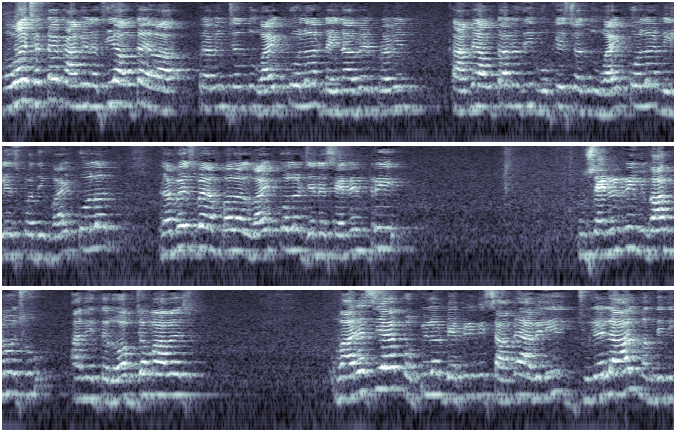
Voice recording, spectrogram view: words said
હોવા છતાં કામે નથી આવતા એવા પ્રવીણ ચંદુ વ્હાઇટ કોલર નૈનાબેન પ્રવીણ કામે આવતા નથી, Mukesh Chandu white collar Nilesh Pradip white collar Rameshbhai Ambalal white collar જેને સેનેટરી હું સેનેટરી વિભાગનો છું. આ રીતે રોપ જમાવે છે. વારસિયા પોપ્યુલર બેકરીની સામે આવેલી ઝુલેલાલ મંદિરની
